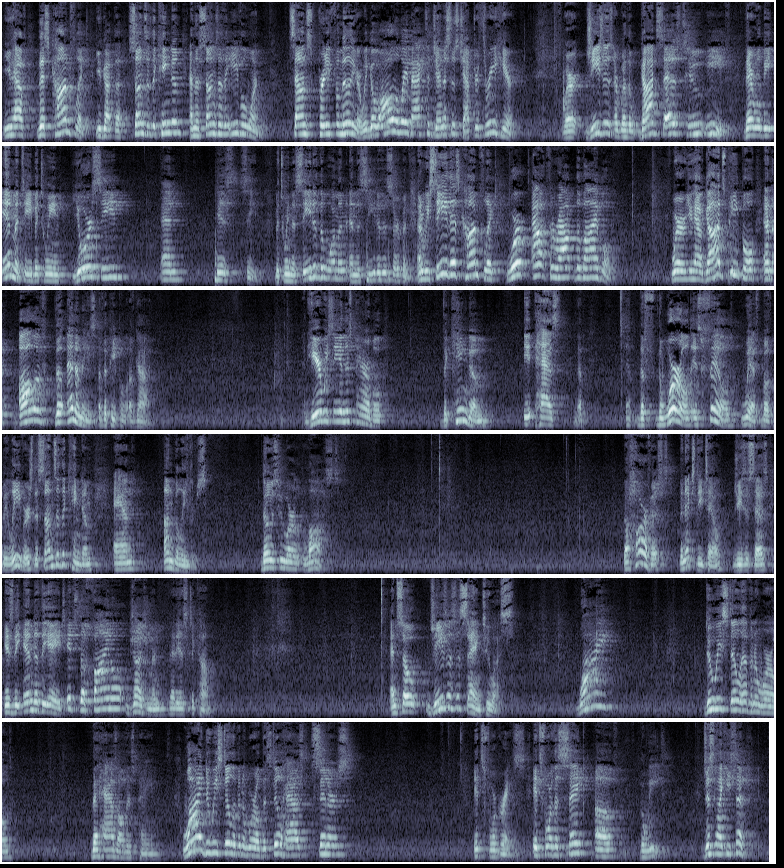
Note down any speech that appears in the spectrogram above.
You have this conflict. You've got the sons of the kingdom and the sons of the evil one. Sounds pretty familiar. We go all the way back to Genesis chapter 3 here, where Jesus, or where the, God says to Eve, There will be enmity between your seed and his seed between the seed of the woman and the seed of the serpent. And we see this conflict worked out throughout the Bible, where you have God's people and all of the enemies of the people of God. And here we see in this parable the kingdom, it has. Uh, the, the world is filled with both believers, the sons of the kingdom, and unbelievers those who are lost. The harvest the next detail, Jesus says, is the end of the age. It's the final judgment that is to come. And so Jesus is saying to us, why do we still live in a world that has all this pain? Why do we still live in a world that still has sinners? It's for grace. It's for the sake of the wheat. Just like he said,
